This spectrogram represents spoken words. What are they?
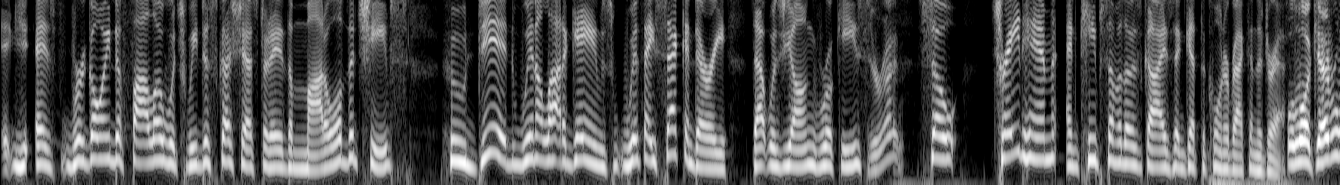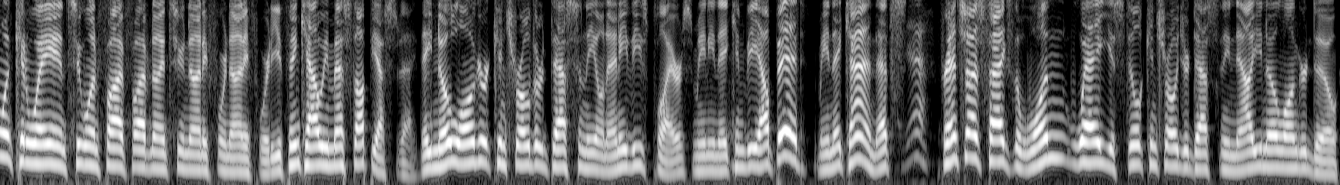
you- as we're going to follow, which we discussed yesterday, the model of the Chiefs, who did win a lot of games with a secondary that was young rookies. you're right. So trade him and keep some of those guys and get the cornerback in the draft. Well, look, everyone can weigh in 215 592 9494. Do you think Howie messed up yesterday? They no longer control their destiny on any of these players, meaning they can be outbid. I mean, they can. That's Yeah. franchise tags, the one way you still control your destiny. Now you no longer do.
